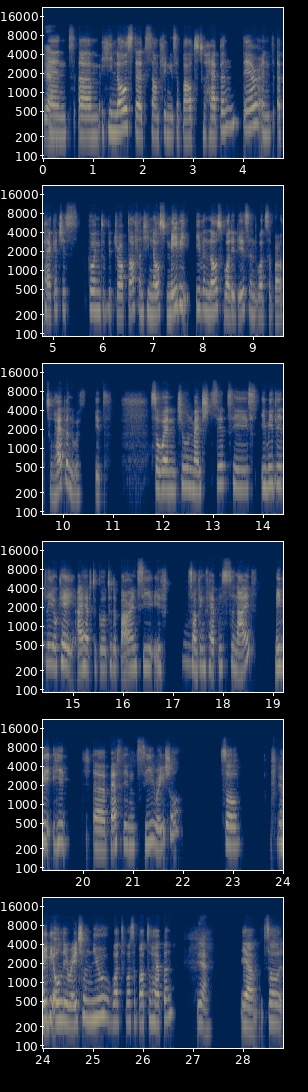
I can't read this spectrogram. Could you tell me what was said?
Yeah. and um, he knows that something is about to happen there and a package is going to be dropped off and he knows maybe even knows what it is and what's about to happen with it so when june mentions it he's immediately okay i have to go to the bar and see if Hmm. something happens tonight maybe he uh, beth didn't see rachel so Yeah. maybe only rachel knew what was about to happen yeah. yeah so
